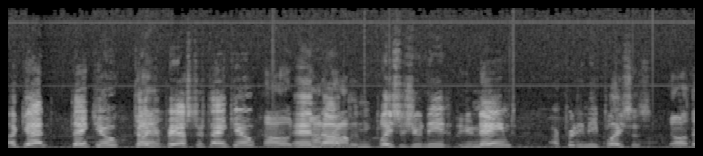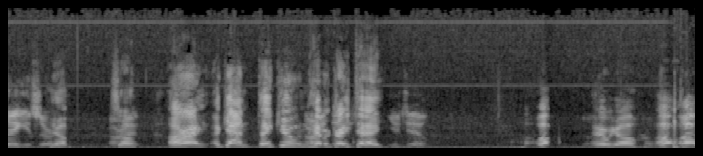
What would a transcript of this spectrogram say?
again, thank you. Tell Yeah. your pastor thank you. Oh, and not a uh, problem. the places you need you named are pretty neat places. No, thank you, sir. Yep. All so right. all right. Again, thank you and All have right, a great thanks. day. You too. Oh, there we go. Oh, oh,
